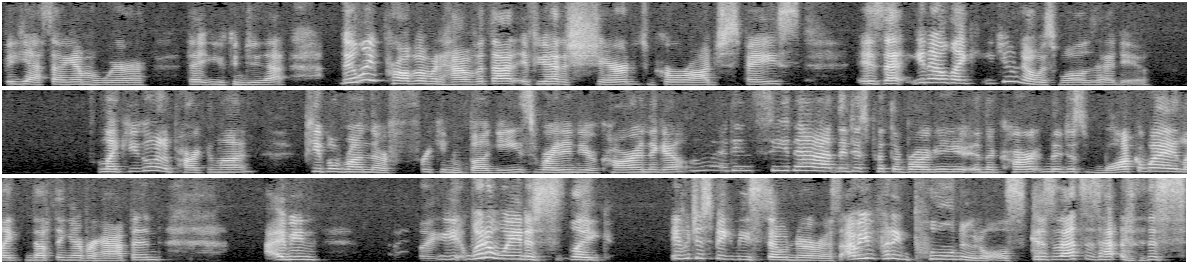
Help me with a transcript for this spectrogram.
but yes, I am aware that you can do that. The only problem I would have with that, if you had a shared garage space, is that you know like you know as well as i do. Like you go in a parking lot people run their freaking buggies right into your car and they go oh, i didn't see that. They just put the buggy in the cart and they just walk away like nothing ever happened. I mean what a way to like it would just make me so nervous. I'd be putting pool noodles because that's how, this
